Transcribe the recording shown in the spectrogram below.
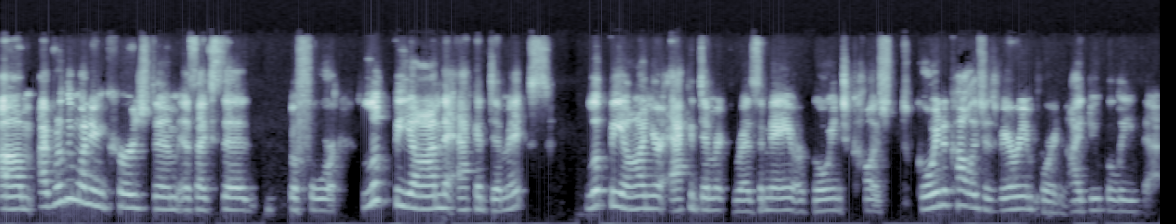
um, I really want to encourage them, as I've said before, look beyond the academics, look beyond your academic resume or going to college. Going to college is very important. I do believe that.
